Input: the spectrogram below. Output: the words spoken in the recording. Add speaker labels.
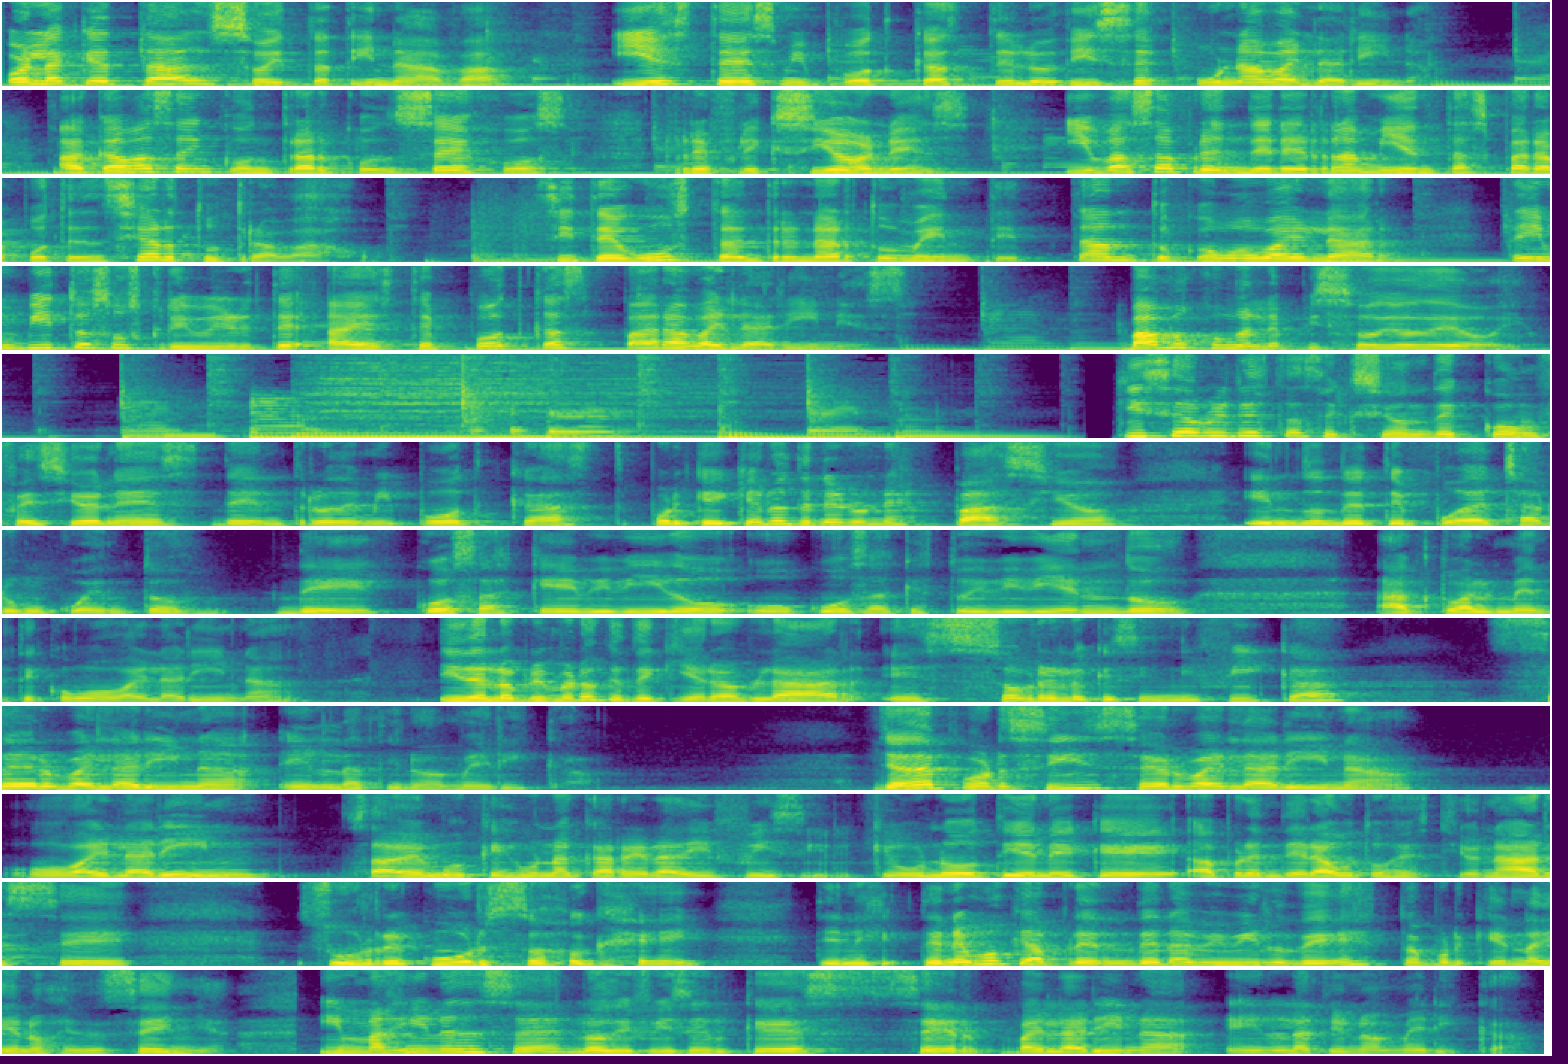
Speaker 1: Hola, ¿qué tal? Soy Tati Nava y este es mi podcast Te lo dice una bailarina. Acá vas a encontrar consejos, reflexiones y vas a aprender herramientas para potenciar tu trabajo. Si te gusta entrenar tu mente tanto como bailar, te invito a suscribirte a este podcast para bailarines. Vamos con el episodio de hoy. Quise abrir esta sección de confesiones dentro de mi podcast porque quiero tener un espacio en donde te pueda echar un cuento de cosas que he vivido o cosas que estoy viviendo actualmente como bailarina. Y de lo primero que te quiero hablar es sobre lo que significa ser bailarina en Latinoamérica. Ya de por sí ser bailarina o bailarín sabemos que es una carrera difícil, que uno tiene que aprender a autogestionarse, sus recursos, ¿ok? tenemos que aprender a vivir de esto porque nadie nos enseña. Imagínense lo difícil que es ser bailarina en Latinoamérica.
